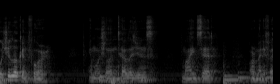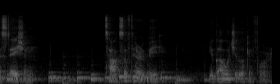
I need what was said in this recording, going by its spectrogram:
What you looking for? Emotional intelligence, mindset, or manifestation? Talks of therapy. You got what you're looking for.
